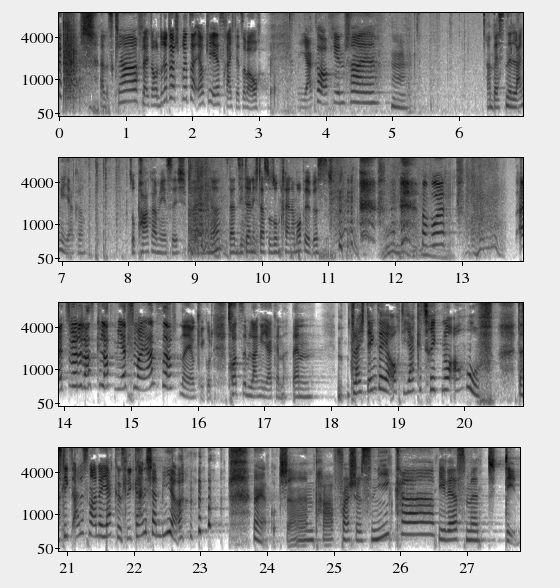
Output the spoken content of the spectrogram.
Alles klar, vielleicht auch ein dritter Spritzer. Okay, es reicht jetzt aber auch. Eine Jacke auf jeden Fall. Hm. Am besten eine lange Jacke. So Parker-mäßig. Ne? Dann sieht er nicht, dass du so ein kleiner Moppel bist. Obwohl, als würde das klappen, jetzt mal ernsthaft. Naja, okay, gut. Trotzdem lange Jacke. ne? Dann, vielleicht denkt er ja auch, die Jacke trägt nur auf. Das liegt alles nur an der Jacke, es liegt gar nicht an mir. naja, gut. äh, Ein paar frische Sneaker. Wie wär's mit denen?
